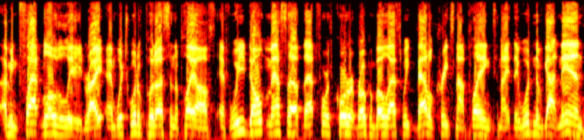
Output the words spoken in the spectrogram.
I mean, flat blow the lead, right? And which would have put us in the playoffs. If we don't mess up that fourth quarter at Broken Bow last week, Battle Creek's not playing tonight. They wouldn't have gotten in,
